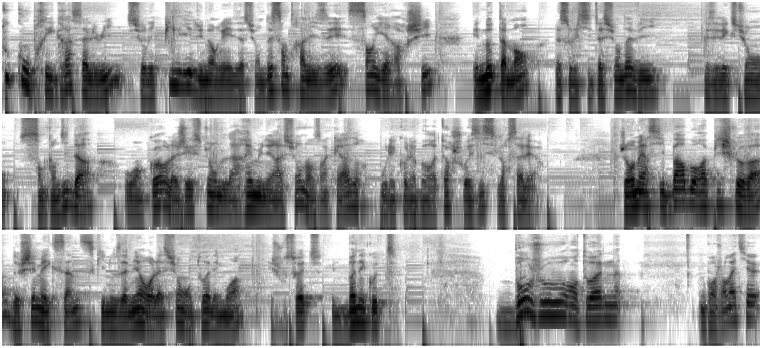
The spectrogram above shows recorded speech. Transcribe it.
tout compris grâce à lui sur les piliers d'une organisation décentralisée, sans hiérarchie, et notamment la sollicitation d'avis, les élections sans candidat, ou encore la gestion de la rémunération dans un cadre où les collaborateurs choisissent leur salaire. Je remercie Barbara Pichlova de chez Make Sense qui nous a mis en relation Antoine et moi, et je vous souhaite une bonne écoute. Bonjour Antoine. Bonjour Mathieu.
